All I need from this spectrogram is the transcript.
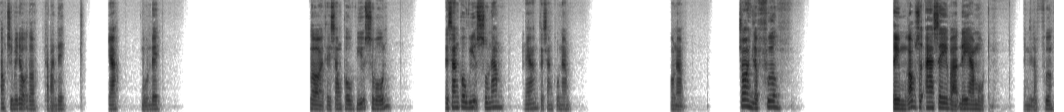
góc 90 độ thôi, đáp án D. Nhá, 4D. Rồi, thầy xong câu ví dụ số 4. Thầy sang câu ví dụ số 5 nhá, thầy sang câu 5. Câu 5. Cho hình lập phương. Tìm góc giữa AC và DA1. Hình lập phương.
